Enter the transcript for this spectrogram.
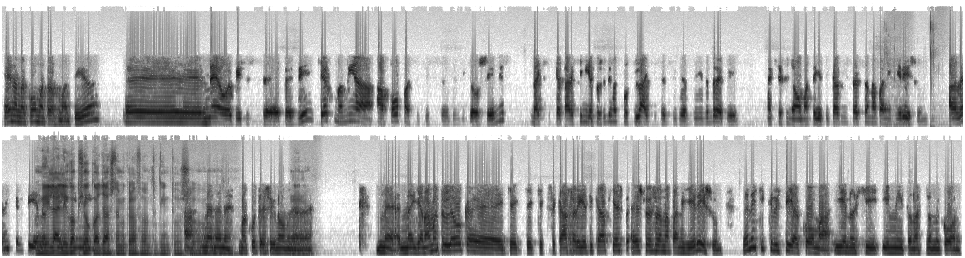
έναν ακόμα τραυματία, ε, νέο επίσης ε, παιδί και έχουμε μια απόφαση της, ε, της δικαιοσύνης εντάξει, καταρχήν για το ζήτημα της προφυλάκης, έτσι, γιατί δεν πρέπει να ξεχνιόμαστε, γιατί κάποιοι θα να πανηγυρίσουν. Αλλά δεν έχει κρυφτεί Μίλα λίγο πιο κοντά στο μικρόφωνο του κινητού σου. Α, ναι, ναι, ναι. Μ' ακούτε, συγγνώμη. Ναι, ναι. ναι. Ναι, ναι, για να είμαστε λέω και, και, και, και ξεκάθαροι γιατί κάποιοι έσπευσαν να πανηγυρίσουν. Δεν έχει κρυθεί ακόμα η ενοχή ή μη των αστυνομικών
